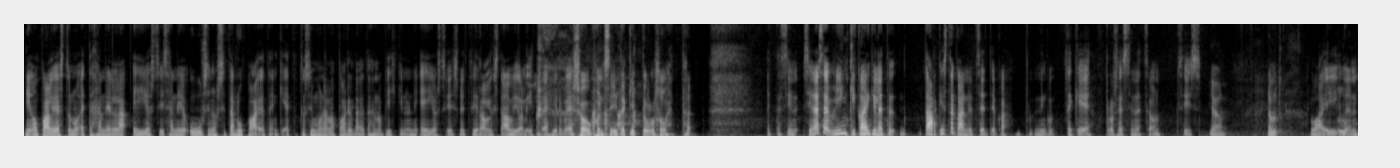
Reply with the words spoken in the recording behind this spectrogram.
niin on paljastunut, että hänellä ei ole siis, hän ei ole uusinut sitä lupaa jotenkin, että tosi monella parilla, jota hän on vihkinyt, niin ei ole siis nyt virallista avioliittoa ja hirveä show on siitäkin tullut, että, että sin, sinänsä vinkki kaikille, että tarkistakaa nyt se, että joka niin tekee prosessin, että se on siis Joo. No, mutta laillinen.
